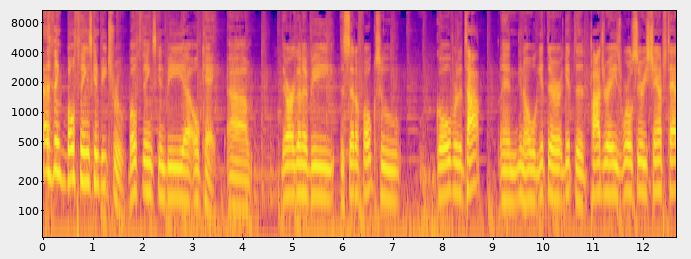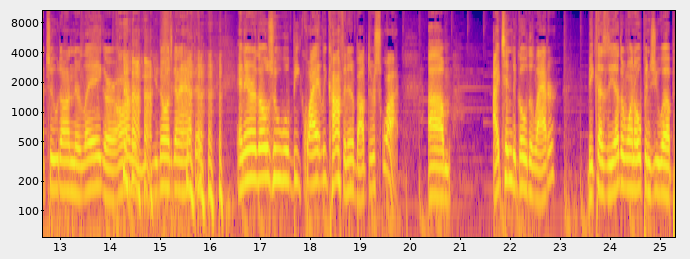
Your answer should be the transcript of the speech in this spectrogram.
I think both things can be true. Both things can be uh, okay. Um, there are going to be the set of folks who go over the top, and you know will get their get the Padres World Series champs tattooed on their leg or arm. or you, you know it's going to happen. And there are those who will be quietly confident about their squad. Um, I tend to go the latter because the other one opens you up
